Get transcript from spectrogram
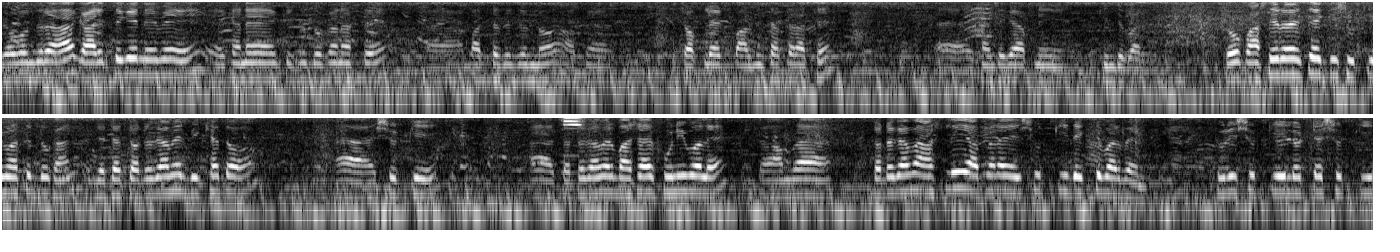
তো বন্ধুরা, গাড়ির থেকে নেমে এখানে কিছু দোকান আছে বাচ্চাদের জন্য। আপনার চকলেট বার্মিস আচার আছে। এখান থেকে আপনি কিনতে পারবেন। তো পাশে রয়েছে একটি শুটকি মাছের দোকান, যেটা চট্টগ্রামের বিখ্যাত শুটকি। চট্টগ্রামের বাসায় ফুনি বলে। তো আমরা চট্টগ্রামে আসলেই আপনারা এই শুটকি দেখতে পারবেন। সুরির শুটকি, লোট্টের শুটকি।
